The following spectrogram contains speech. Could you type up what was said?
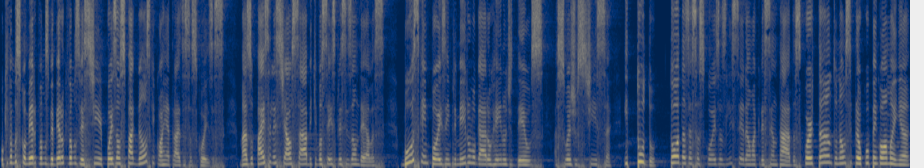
o que vamos comer, o que vamos beber, o que vamos vestir, pois aos pagãos que correm atrás dessas coisas. Mas o Pai Celestial sabe que vocês precisam delas. Busquem, pois, em primeiro lugar o reino de Deus, a sua justiça, e tudo, todas essas coisas lhes serão acrescentadas. Portanto, não se preocupem com o amanhã,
